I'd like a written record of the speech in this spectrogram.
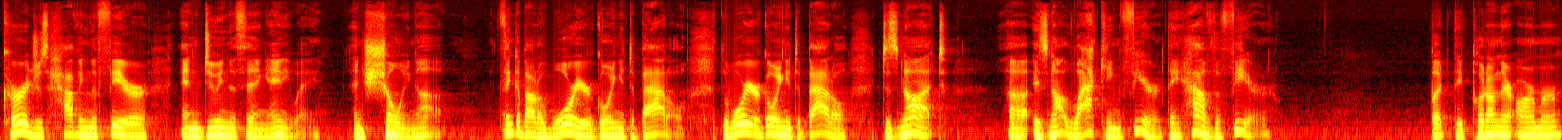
Courage is having the fear and doing the thing anyway and showing up. Think about a warrior going into battle. The warrior going into battle does not uh, is not lacking fear. They have the fear, but they put on their armor,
